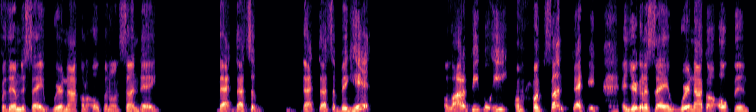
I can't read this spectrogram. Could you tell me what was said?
for them to say we're not going to open on Sunday, that that's a that that's a big hit a lot of people eat on Sunday, and you're going to say, We're not going to open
